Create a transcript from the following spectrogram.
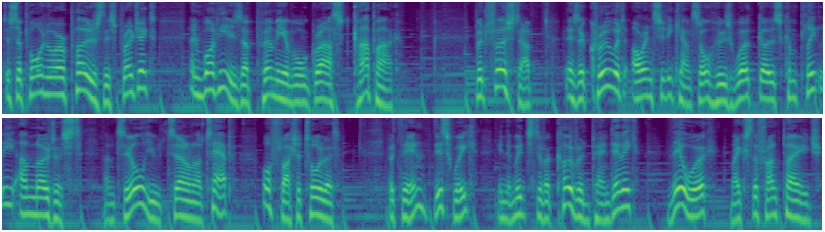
to support or oppose this project, and what is a permeable grass car park. But first up, there's a crew at Orange City Council whose work goes completely unnoticed until you turn on a tap or flush a toilet. But then, this week, in the midst of a COVID pandemic, their work makes the front page.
